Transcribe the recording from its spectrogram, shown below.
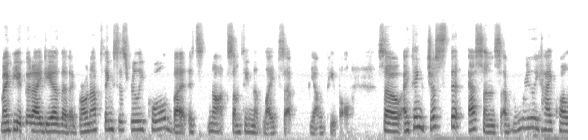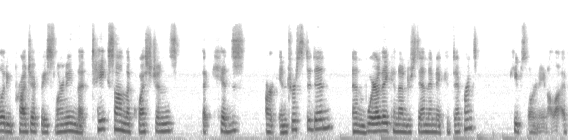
Might be a good idea that a grown up thinks is really cool, but it's not something that lights up young people. So I think just the essence of really high quality project based learning that takes on the questions that kids are interested in and where they can understand they make a difference keeps learning alive.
